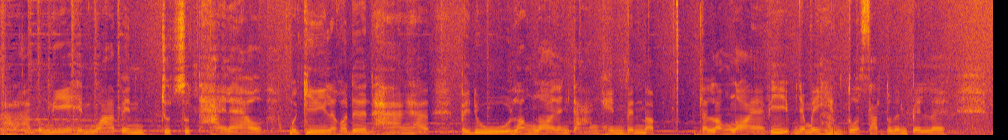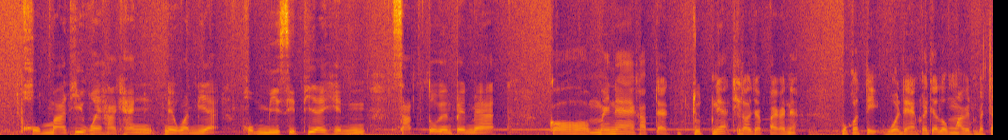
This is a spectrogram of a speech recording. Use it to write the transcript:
เอาละครับตรงนี้เห็นว่าเป็นจุดสุดท้ายแล้ว เมื่อกี้นี้เราก็เดินทางครับ ไปดูร่องรอยต่างๆ เห็นเป็นแบบแต่ร่องรอยอะพี่ยังไม่เห็นตัวสัตว์ตัวเป็นๆเลย ผมมาที่ห้วยขาแข้งในวันนี้ผมมีสิทธิ์ที่จะเห็นสัตว์ตัวเป็นๆไหม ก็ไม่แน่ครับ แต่จุดเนี้ยที่เราจะไปกันเนี่ยปกติวัวแดงก็จะลงมาเป็นประจ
